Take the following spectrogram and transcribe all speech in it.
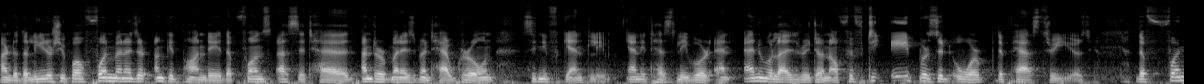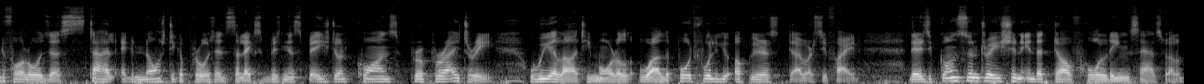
Under the leadership of fund manager Ankit Pande, the fund's assets under management have grown significantly and it has delivered an annualized return of 58% over the past three years. The fund follows a style agnostic approach and selects business based on Quant's proprietary VLRT model while the portfolio appears diversified there is a concentration in the top holdings as well.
